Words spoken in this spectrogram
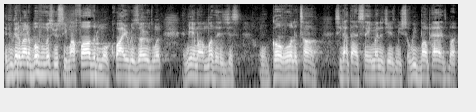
if you get around to both of us, you see my father, the more quiet, reserved one, and me and my mother is just on go all the time. She got that same energy as me, so we bump heads, but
